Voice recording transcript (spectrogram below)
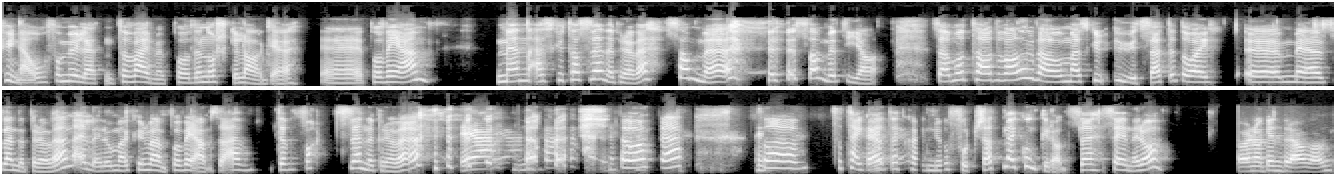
kunne jeg også få muligheten til å være med på det norske laget eh, på VM. Men jeg skulle ta svenneprøve samme, samme tida. Så jeg måtte ta et valg da, om jeg skulle utsette et år eh, med svenneprøven, eller om jeg kunne være med på VM. Så jeg, det ble svenneprøve. Ja. det ble det. Så, så tenkte jeg at jeg kan jo fortsette med konkurranse senere òg. Det var nok et bra valg.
